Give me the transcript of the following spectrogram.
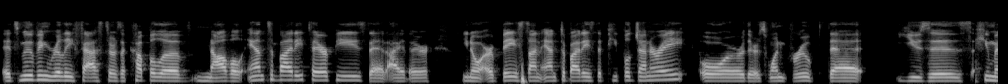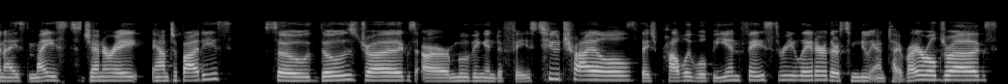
it's moving really fast. There's a couple of novel antibody therapies that either, you know, are based on antibodies that people generate, or there's one group that uses humanized mice to generate antibodies. So those drugs are moving into phase two trials. They probably will be in phase three later. There's some new antiviral drugs.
